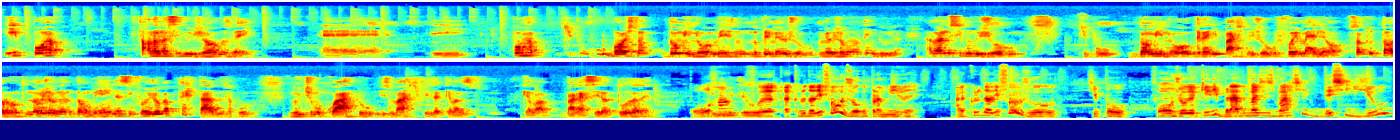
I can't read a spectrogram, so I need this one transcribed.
e, porra, falando assim dos jogos, velho. É, e, porra, tipo, o Boston dominou mesmo no primeiro jogo. O primeiro jogo não tem dúvida. Agora no segundo jogo, tipo, dominou grande parte do jogo, foi melhor. Só que o Toronto, não jogando tão bem, ainda assim foi um jogo apertado, sacou? No último quarto, o Smart fez aquelas, aquela bagaceira toda, né? Porra, meteu- foi, a, a cruz dali foi o jogo pra mim, velho. A cruz dali foi o jogo. Tipo, foi um jogo equilibrado, mas o Smart decidiu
